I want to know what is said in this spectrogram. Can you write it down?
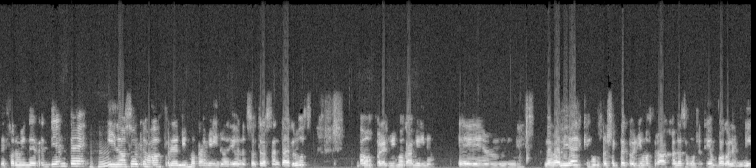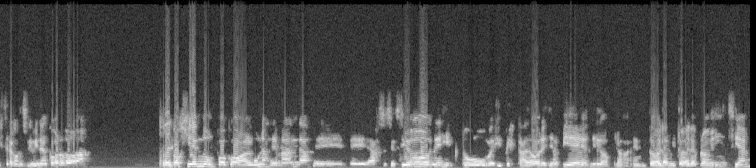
de forma independiente y nosotros vamos por el mismo camino, digo, nosotros Santa Cruz vamos por el mismo camino. Eh, la realidad es que es un proyecto que venimos trabajando hace mucho tiempo con la ministra, con Silvina Córdoba, recogiendo un poco algunas demandas de, asociaciones y clubes y pescadores de a pie, digo, pero en todo el ámbito de la provincia,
